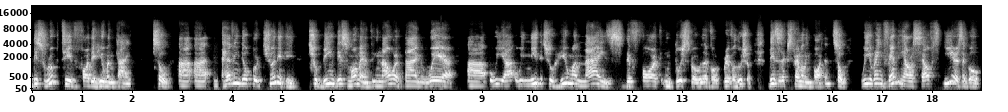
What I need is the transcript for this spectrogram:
disruptive for the humankind. So, uh, uh, having the opportunity to be in this moment in our time where uh, we are we need to humanize the fourth industrial revolution. This is extremely important. So we reinventing ourselves years ago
